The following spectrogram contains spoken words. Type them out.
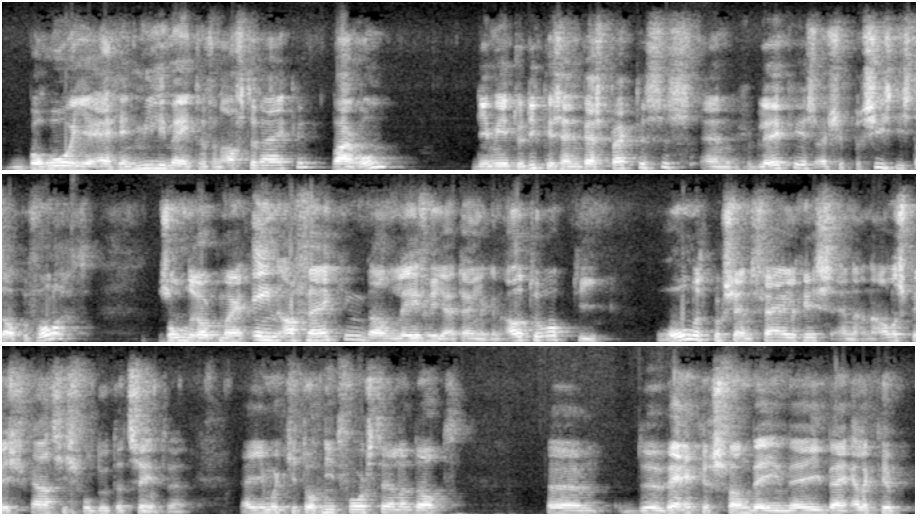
behoor je er geen millimeter van af te wijken. Waarom? Die methodieken zijn best practices en gebleken is, als je precies die stappen volgt, zonder ook maar één afwijking, dan lever je uiteindelijk een auto op die 100% veilig is en aan alle specificaties voldoet, et cetera. En je moet je toch niet voorstellen dat uh, de werkers van BMW bij elke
